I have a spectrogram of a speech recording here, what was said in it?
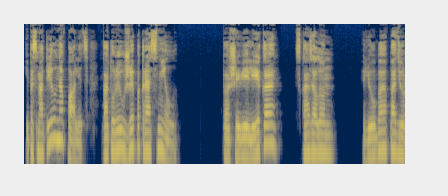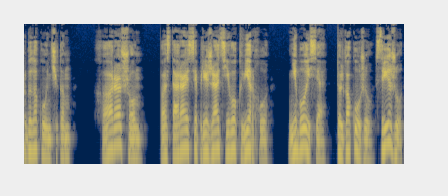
и посмотрел на палец, который уже покраснел. «Пошевели-ка», – сказал он. Люба подергала кончиком. «Хорошо. Постарайся прижать его кверху. Не бойся, только кожу срежу,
